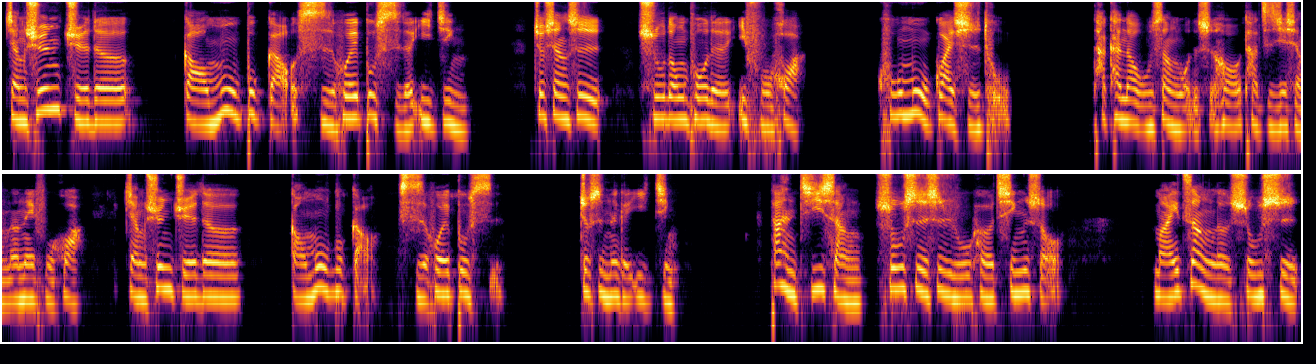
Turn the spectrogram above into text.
蒋勋觉得“槁木不槁，死灰不死”的意境，就像是苏东坡的一幅画《枯木怪石图》。他看到无上我的时候，他直接想到那幅画。蒋勋觉得“槁木不槁，死灰不死”，就是那个意境。他很激赏苏轼是如何亲手埋葬了苏轼，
